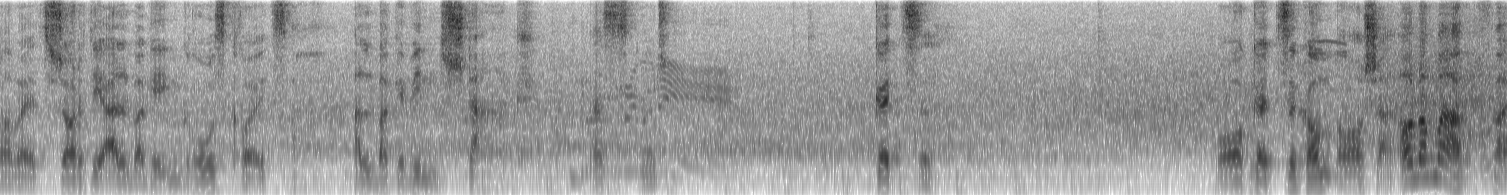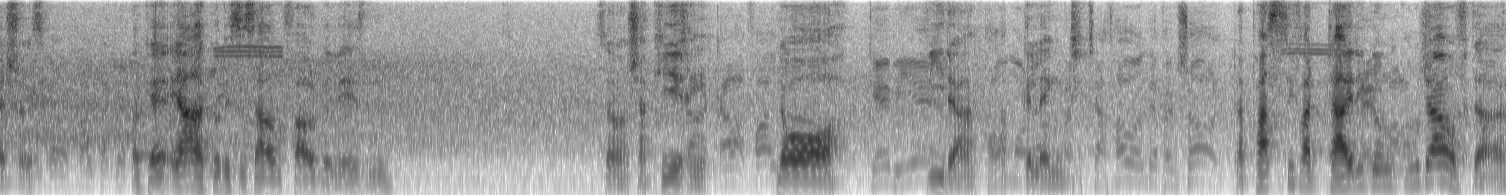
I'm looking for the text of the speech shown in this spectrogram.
Aber jetzt Jordi Alba gegen Großkreuz. Alba gewinnt stark. Das ist gut. Götze. Oh, Götze kommt. Oh, schade. Oh, nochmal Freischuss. Okay, ja, gut, es ist auch ein Foul gewesen. So, Shakiri. Oh, wieder abgelenkt. Da passt die Verteidigung gut auf da.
